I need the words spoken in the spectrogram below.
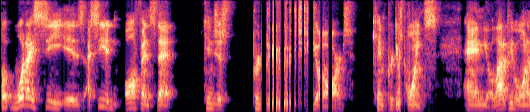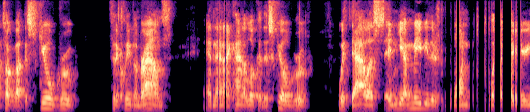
But what I see is I see an offense that can just produce yards, can produce points. And you know, a lot of people want to talk about the skill group for the Cleveland Browns. And then I kind of look at the skill group with Dallas. And yeah, maybe there's one player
